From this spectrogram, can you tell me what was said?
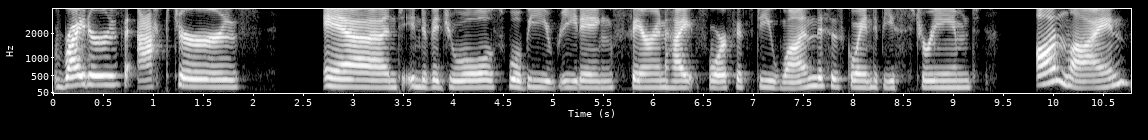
writers, actors, and individuals will be reading Fahrenheit 451. This is going to be streamed online.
